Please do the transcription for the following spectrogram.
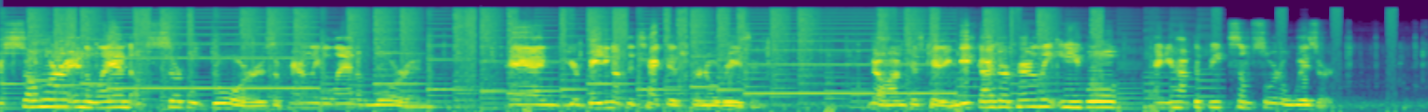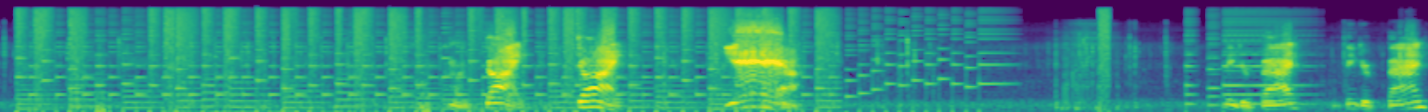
You're somewhere in the land of circled doors, apparently the land of Lorin, and you're beating up detectives for no reason. No, I'm just kidding. These guys are apparently evil, and you have to beat some sort of wizard. Come on, die! Die! Yeah! Think you're bad? Think you're bad?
